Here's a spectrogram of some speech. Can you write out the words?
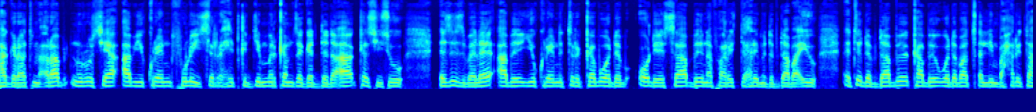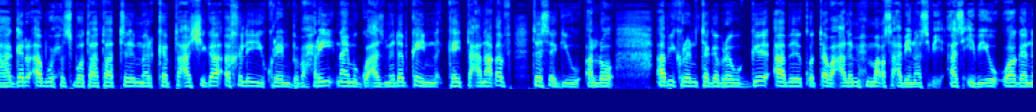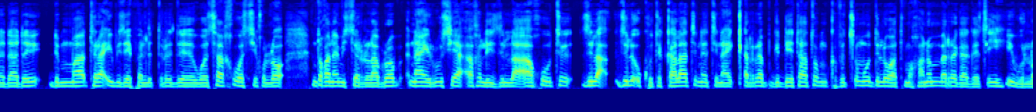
ሃገራት ምዕራብ ንሩስያ ኣብ ዩክሬን ፍሉይ ስርሒት ክትጅምር ከም ዘገደደኣ ከሲሱ እዚ ዝበለ ኣብ ዩክሬን እትርከብ ወደብ ኦዴሳ ብነፋሪት ድሕሪ ምድብዳባ እዩ እቲ ደብዳብ ካብ ወደባት ፀሊም ባሕሪ እታ ሃገር ኣብ ውሑስ ቦታታት መርከብ ተዓሽጋ እኽሊ ዩክሬን ብባሕሪ ናይ ምጓዓዝ መደብ ከይተዓናቐፍ ተሰጊኡ ኣሎ። ኣብ ዩክሬን እተገብረ ውግእ ኣብ ቁጠባ ዓለም ሕማቕ ሳዕቤን ኣስዒቡ እዩ። ዋጋ ነዳዲ ድማ ትራእዩ ብዘይፈልጥ ወሰኽ ወሲኹ ኣሎ። እንተኾነ ሚስተር ላቭሮቭ ናይ ሩስያ እኽሊ ዝልእኩ ትካላት ነቲ ናይ ቀረብ ግዴታቶም ክፍጽሙ ድልዋት ምዃኖም መረጋገጺ ሂቡ ኣሎ።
